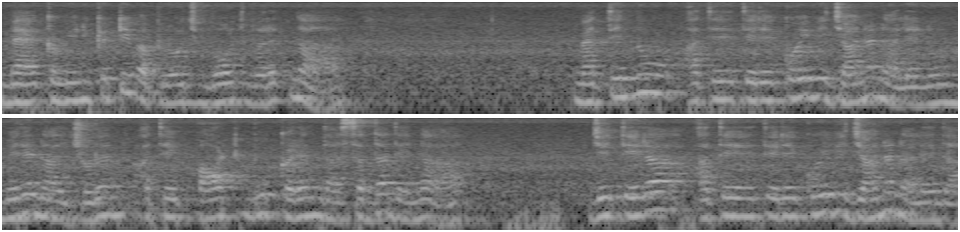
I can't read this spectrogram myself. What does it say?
ਮੈਂ ਕਮਿਊਨੀਕੇਟਿਵ ਅਪਰੋਚ ਬਹੁਤ ਵਰਤਦਾ ਹਾਂ। ਮੈਂ ਤੈਨੂੰ ਅਤੇ ਤੇਰੇ ਕੋਈ ਵੀ ਜਾਣਨ ਵਾਲੇ ਨੂੰ ਮੇਰੇ ਨਾਲ ਜੁੜਨ ਅਤੇ ਪਾਠ ਬੁੱਕ ਕਰਨ ਦਾ ਸੱਦਾ ਦੇਣਾ ਹਾਂ। ਜੇ ਤੇਰਾ ਅਤੇ ਤੇਰੇ ਕੋਈ ਵੀ ਜਾਣਨ ਵਾਲੇ ਦਾ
